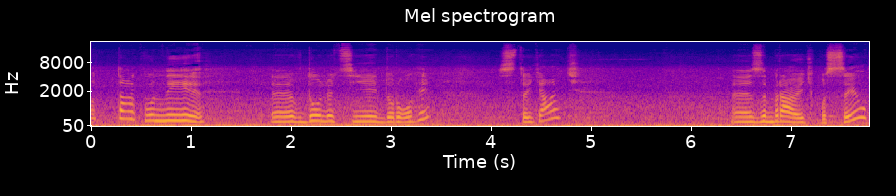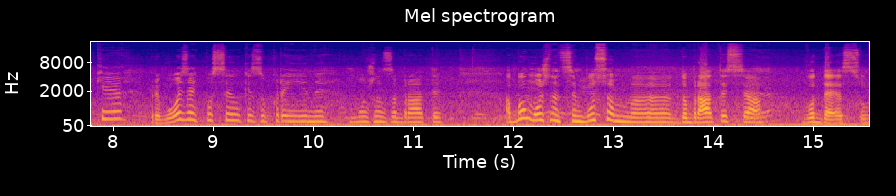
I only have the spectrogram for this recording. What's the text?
От так вони е, вдоль цієї дороги стоять, е, забирають посилки, привозять посилки з України, можна забрати. Або можна цим бусом е, добратися в Одесу.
